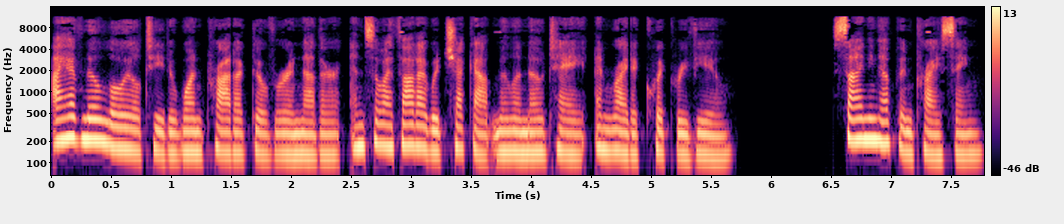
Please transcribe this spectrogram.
I have no loyalty to one product over another, and so I thought I would check out Milanote and write a quick review. Signing up and pricing.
